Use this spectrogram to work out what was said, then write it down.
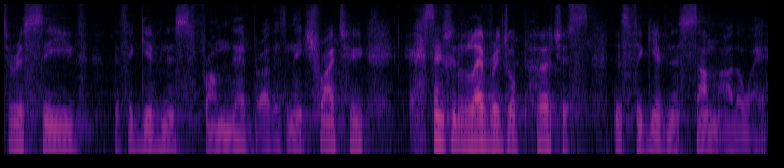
to receive the forgiveness from their brothers. And they try to essentially leverage or purchase this forgiveness some other way.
